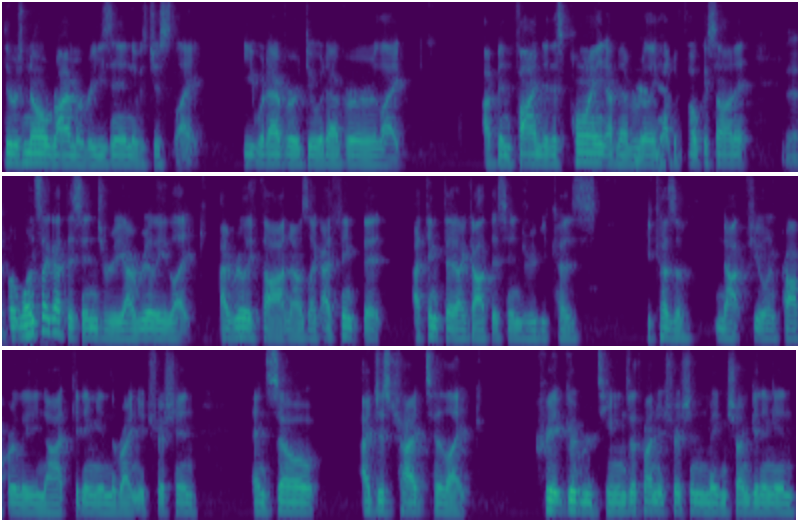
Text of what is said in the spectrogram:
there was no rhyme or reason. It was just like eat whatever, do whatever. Like I've been fine to this point. I've never really had to focus on it. Yeah. But once I got this injury, I really like I really thought and I was like I think that I think that I got this injury because because of not fueling properly, not getting in the right nutrition. And so I just tried to like create good routines with my nutrition, making sure I'm getting in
